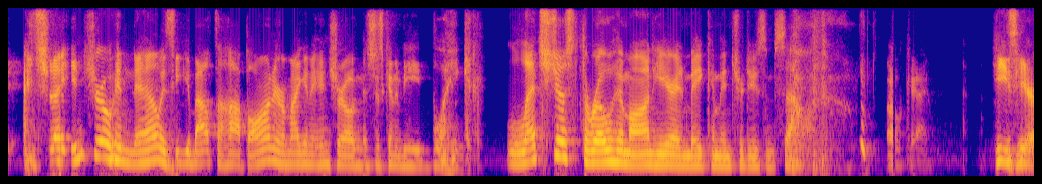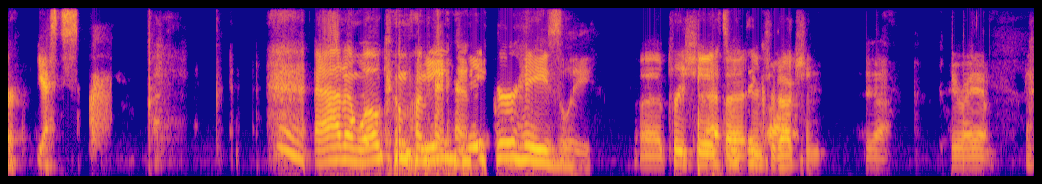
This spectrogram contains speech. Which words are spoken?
should I intro him now? Is he about to hop on, or am I going to intro and It's just going to be blank. Let's just throw him on here and make him introduce himself. Okay, he's here. Yes, Adam, welcome, my man. Maker Haseley. I appreciate That's that introduction. Yeah, here I am.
